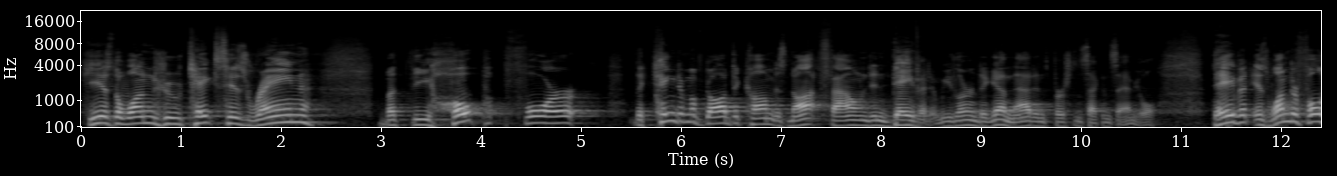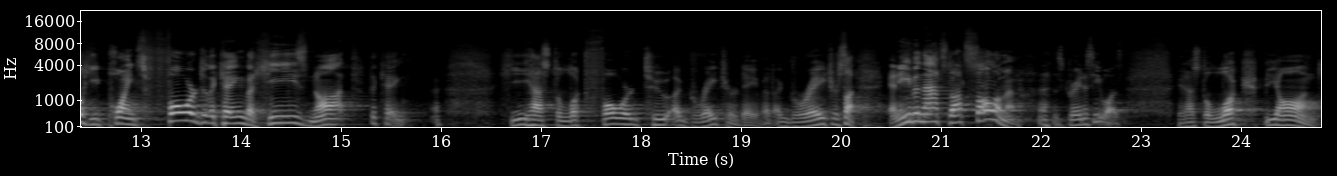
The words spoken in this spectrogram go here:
He is the one who takes his reign, but the hope for the kingdom of God to come is not found in David. And we learned again that in 1st and 2nd Samuel. David is wonderful. He points forward to the king, but he's not the king he has to look forward to a greater David, a greater son. And even that's not Solomon, as great as he was. It has to look beyond.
